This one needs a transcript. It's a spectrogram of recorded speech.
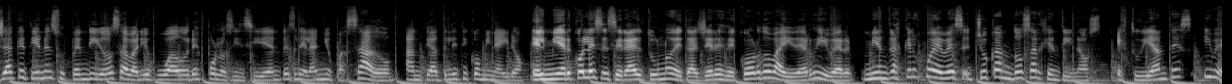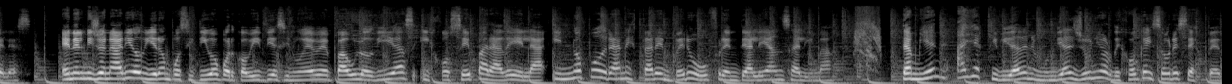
ya que tienen suspendidos a varios jugadores por incidentes del año pasado ante Atlético Mineiro. El miércoles será el turno de Talleres de Córdoba y de River, mientras que el jueves chocan dos argentinos, Estudiantes y Vélez. En el Millonario dieron positivo por COVID-19 Paulo Díaz y José Paradela y no podrán estar en Perú frente a Alianza Lima. También hay actividad en el Mundial Junior de Hockey sobre césped,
